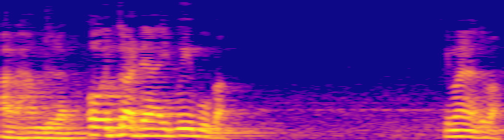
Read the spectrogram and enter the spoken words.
Alhamdulillah. Oh itu ada ibu-ibu bang. Gimana tuh bang?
